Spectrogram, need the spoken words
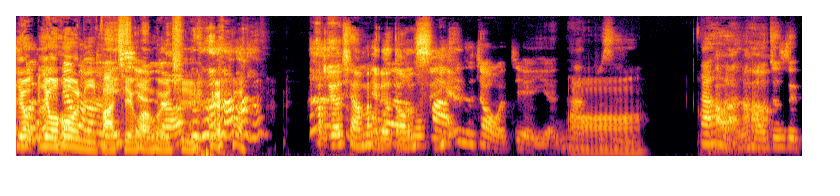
诱诱惑你把钱还回去。有想买的东西。一直叫我戒烟，他就是。好了，然后就是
